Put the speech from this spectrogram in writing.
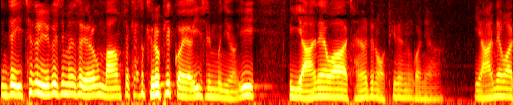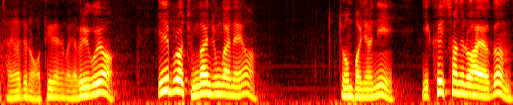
이제 이 책을 읽으시면서 여러분 마음속에 계속 괴롭힐 거예요. 이 질문이요. 이, 이 아내와 자녀들은 어떻게 되는 거냐? 이 아내와 자녀들은 어떻게 되는 거냐? 그리고요. 일부러 중간중간에요. 존 번연이 이 크리스천으로 하여금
